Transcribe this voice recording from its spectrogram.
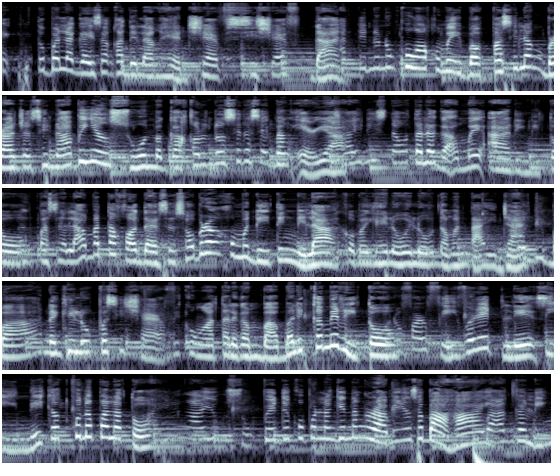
Ito pala guys ang kanilang head chef, si Chef Dan. At tinanong ko nga kung may iba pa silang branch at sinabi niyang soon magkakaroon daw sila sa ibang area. Chinese daw talaga ang may-ari nito. Nagpasalamat ako dahil sa sobrang accommodating nila. Kung mag-hello-hello naman tayo dyan, diba? Nag-hello pa si Chef. Sabi ko nga talagang babalik kami rito. One of our favorite list. Sinake out ko na pala to. Dahil nga yung soup, pwede ko pa lagyan ng ramen yan sa bahay. Diba, galing.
